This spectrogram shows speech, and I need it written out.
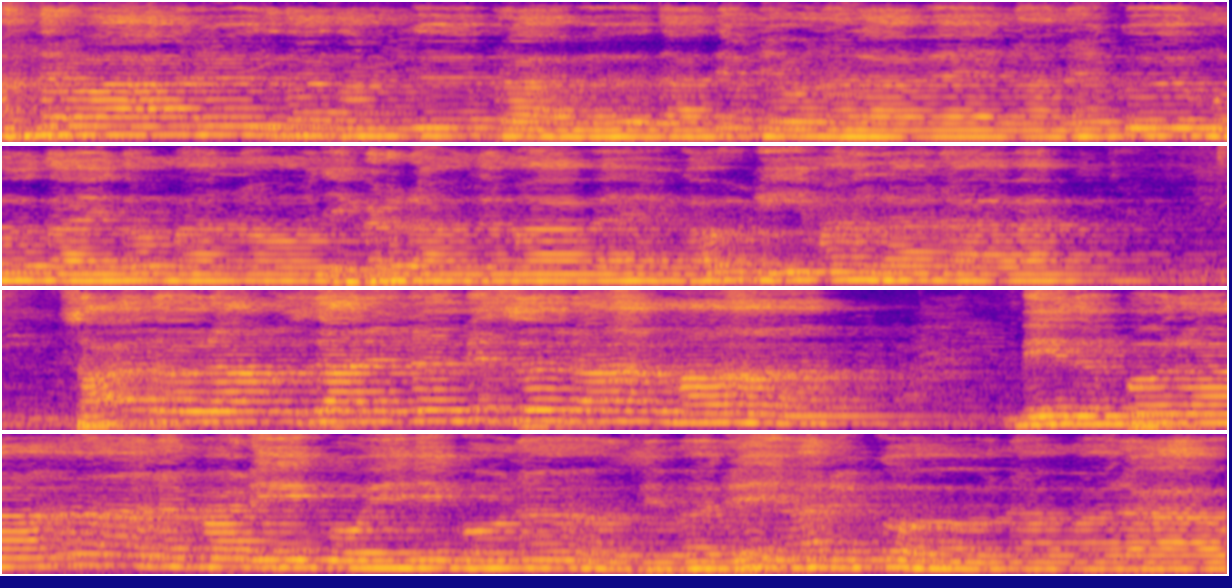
ਅੰਦਰ ਬਾਹਰ ਸਦਾ ਸੰਗ ਪ੍ਰਭ ਦਾਤਿਉ ਨਿਉ ਨ ਲਾਵੇ। ਨਾਨਕ ਮੁਤਾਇ ਤੋ ਮਾਨੋ ਜਿਕੜ ਰਾਮ ਸਮਾਵੇ। ਗੌੜੀ ਮਹਲਾ ਨਾਵਾ। ਸਾਧੂ ਰਾਮ ਸਰਨ ਬਿਸਰਾਮਾ ਬੇਦ ਪੁਰਾਨ ਪੜੇ, ਕੋਈ ਗੁਣ দিবরে আর কো নামরাও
